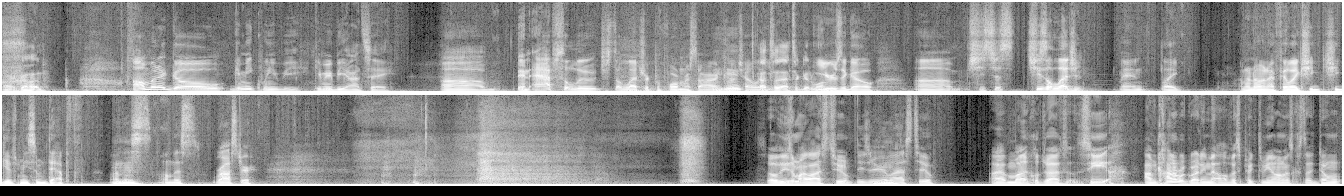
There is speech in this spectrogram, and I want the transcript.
All right, go ahead. I'm gonna go. Give me Queen Bee. Give me Beyonce. Um, an absolute just electric performer. Sorry, Coachella. Mm-hmm. That's a- that's a good one. Years ago, um, she's just she's a legend, man. Like I don't know, and I feel like she she gives me some depth on Mm-hmm. this on this roster. So these are my last two. These are your mm-hmm. last two. I have Michael Jackson. See, I'm kind of regretting the Elvis pick to be honest because I don't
